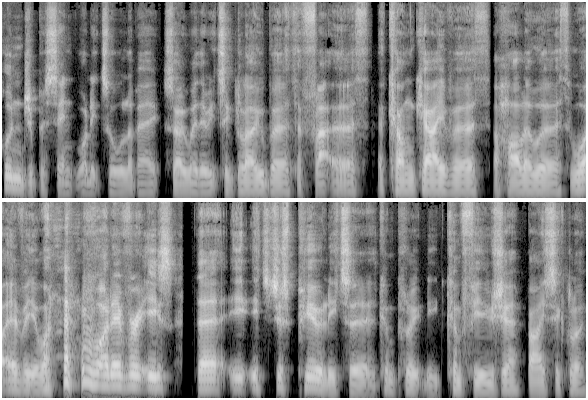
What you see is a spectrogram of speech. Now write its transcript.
hundred percent what it's all about. So whether it's a globe Earth, a flat Earth, a concave Earth, a hollow Earth, whatever you want, whatever it is, that it's just purely to completely confuse you basically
